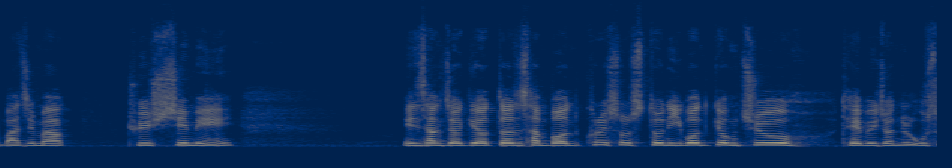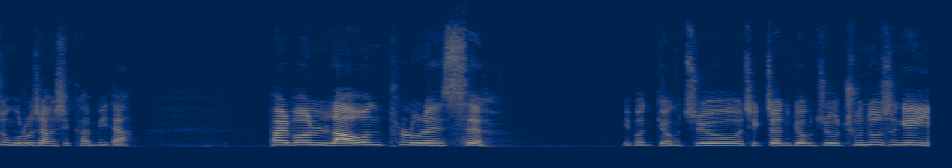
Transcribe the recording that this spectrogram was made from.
마지막 뒷심이 인상적이었던 3번 크리솔 스톤 이번 경주 데뷔전을 우승으로 장식합니다. 8번 라온 플로렌스 이번 경주 직전 경주 준우승의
